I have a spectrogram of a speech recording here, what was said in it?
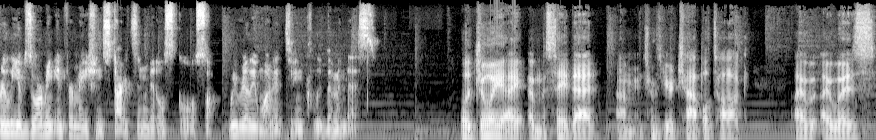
really absorbing information starts in middle school. So we really wanted to include them in this. Well, Joy, I, I must say that um, in terms of your chapel talk, I, w- I was,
